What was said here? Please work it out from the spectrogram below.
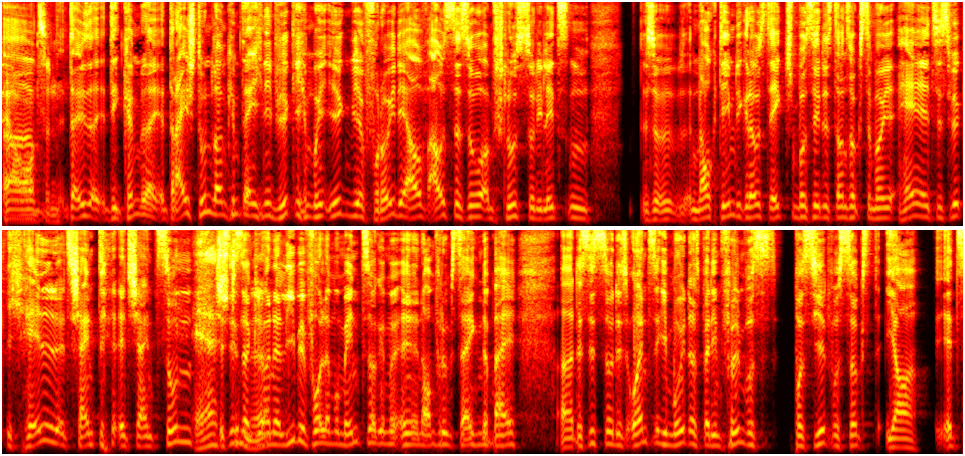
Ja, ähm, da ist, die können, drei Stunden lang kommt eigentlich nicht wirklich mal irgendwie eine Freude auf, außer so am Schluss, so die letzten also nachdem die größte Action passiert ist, dann sagst du mal, hey, jetzt ist wirklich hell, jetzt scheint, jetzt scheint Sonne. Ja, stimmt, ist ein kleiner ja. liebevoller Moment, sage ich mal, in Anführungszeichen dabei. Äh, das ist so das einzige Mal, dass bei dem Film was passiert, wo du sagst, ja, jetzt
